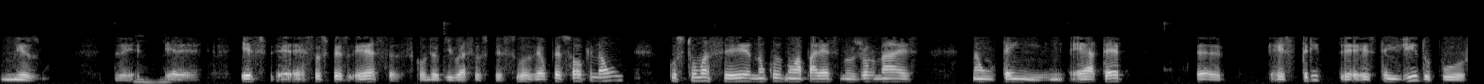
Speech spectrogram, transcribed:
mesmo. Dizer, uhum. é, esse, essas, essas, quando eu digo essas pessoas, é o pessoal que não costuma ser, não, não aparece nos jornais, não tem, é até é, restrito, é, restringido por,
